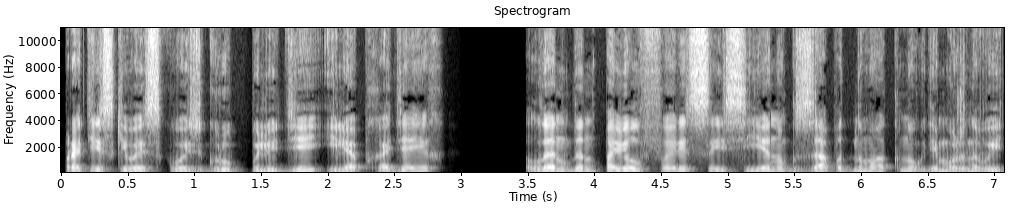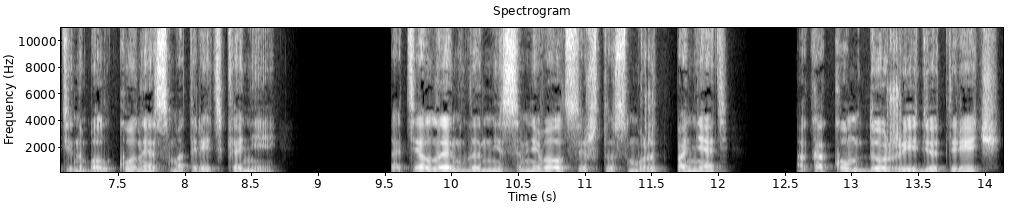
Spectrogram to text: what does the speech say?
Протискиваясь сквозь группы людей или обходя их, Лэнгдон повел Ферриса и Сиену к западному окну, где можно выйти на балкон и осмотреть коней. Хотя Лэнгдон не сомневался, что сможет понять, о каком доже идет речь,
